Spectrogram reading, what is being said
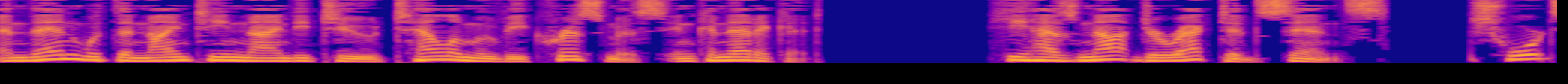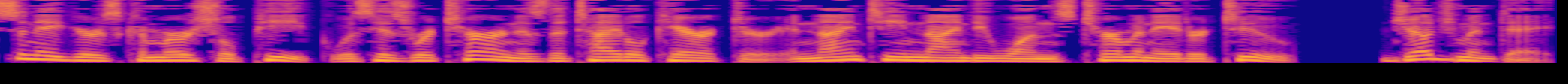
and then with the 1992 telemovie Christmas in Connecticut. He has not directed since. Schwarzenegger's commercial peak was his return as the title character in 1991's Terminator 2, Judgment Day,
